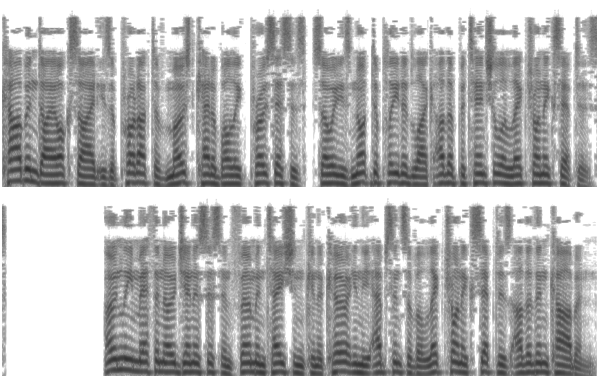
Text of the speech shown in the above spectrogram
Carbon dioxide is a product of most catabolic processes, so it is not depleted like other potential electron acceptors. Only methanogenesis and fermentation can occur in the absence of electron acceptors other than carbon.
